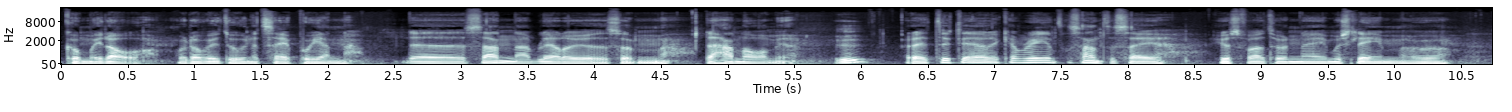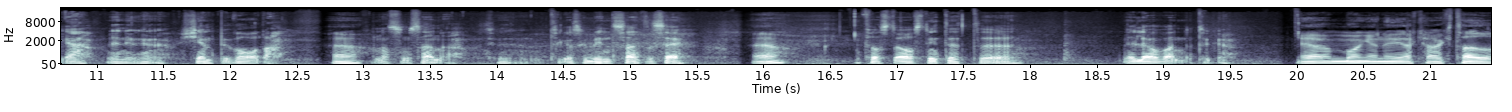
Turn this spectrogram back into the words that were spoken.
kom idag och då har vi inte hunnit se på igen. Det sanna blir det ju som det handlar om ju. Mm. Och det tyckte jag det kan bli intressant att se just för att hon är muslim och Ja, det är nog en kämpig vardag. ja, någon som Sanna. Jag tycker det ska bli intressant att se. ja. Första avsnittet eh, är lovande tycker jag. Ja, många nya karaktärer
